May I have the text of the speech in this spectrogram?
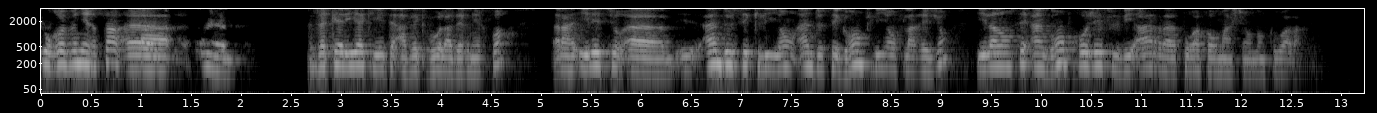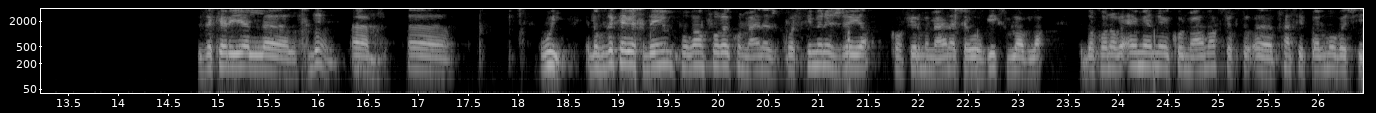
pour revenir à ça euh, Zakaria qui était avec vous la dernière fois il est sur euh, un de ses clients un de ses grands clients de la région il a lancé un grand projet في VR pour information donc voilà زكريا الخديم وي دونك زكريا خديم بوغ انفو يكون معنا جو السيمانه الجايه كونفيرم معنا حتى هو في كيكس بلا بلا دونك اون ايمي انه يكون معنا surtout principalement باش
